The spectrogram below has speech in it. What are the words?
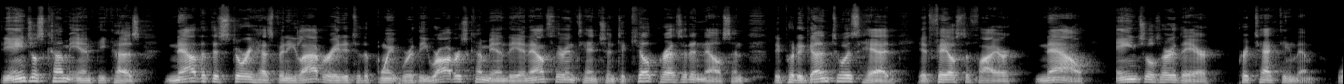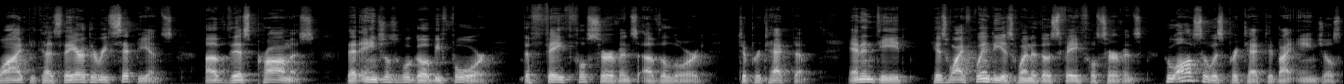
The angels come in because now that this story has been elaborated to the point where the robbers come in, they announce their intention to kill President Nelson. They put a gun to his head. It fails to fire. Now angels are there protecting them. Why? Because they are the recipients of this promise that angels will go before the faithful servants of the Lord to protect them. And indeed, his wife Wendy is one of those faithful servants who also was protected by angels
